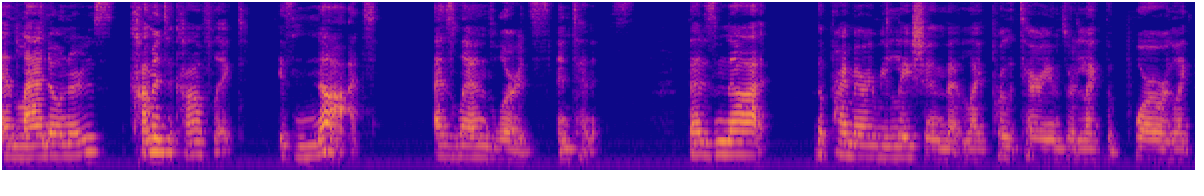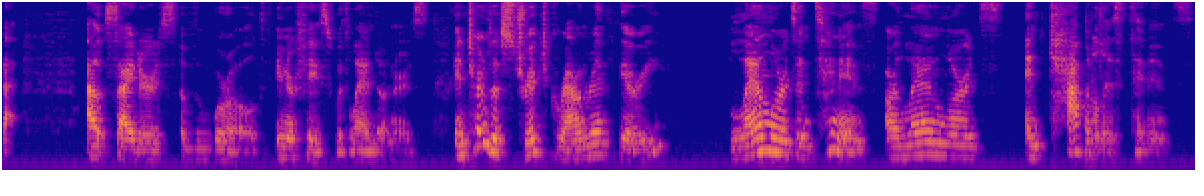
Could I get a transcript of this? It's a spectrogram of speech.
and landowners come into conflict is not as landlords and tenants. That is not the primary relation that like proletarians or like the poor or like that outsiders of the world interface with landowners. In terms of strict ground rent theory, landlords and tenants are landlords and capitalist tenants.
